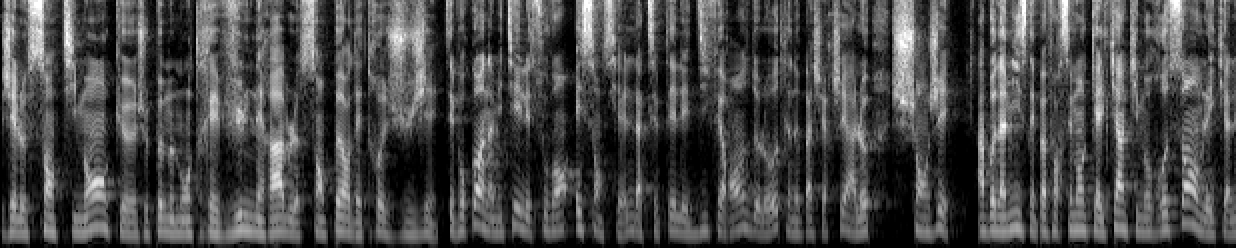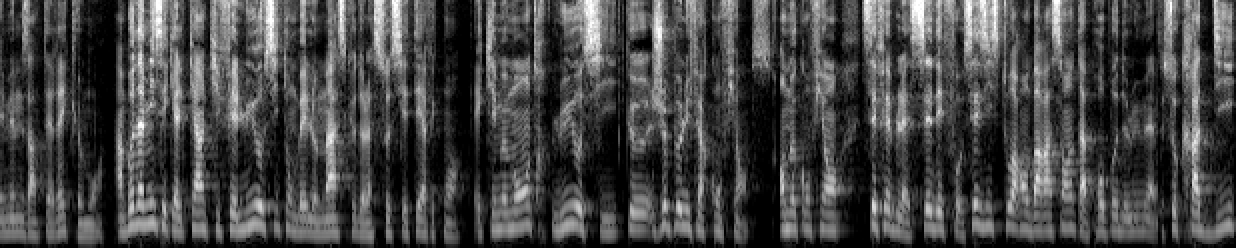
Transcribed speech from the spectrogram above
j'ai le sentiment que je peux me montrer vulnérable sans peur d'être jugé. C'est pourquoi en amitié, il est souvent essentiel d'accepter les différences de l'autre et ne pas chercher à le changer. Un bon ami, ce n'est pas forcément quelqu'un qui me ressemble et qui a les mêmes intérêts que moi. Un bon ami, c'est quelqu'un qui fait lui aussi tomber le masque de la société avec moi et qui me montre lui aussi que je peux lui faire confiance en me confiant ses faiblesses, ses défauts, ses histoires embarrassantes à propos de lui-même. Socrate dit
